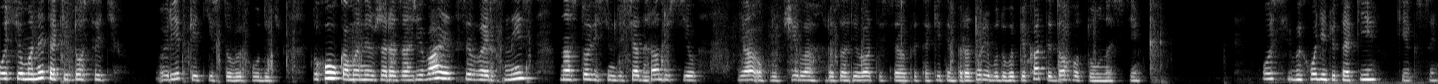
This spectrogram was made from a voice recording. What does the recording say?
Ось у мене таки досить рідке тісто виходить. Духовка в мене вже розогрівається верх-низ на 180 градусів. Я включила розогріватися при такій температурі, буду випікати до готовності. Ось виходять отакі кекси.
